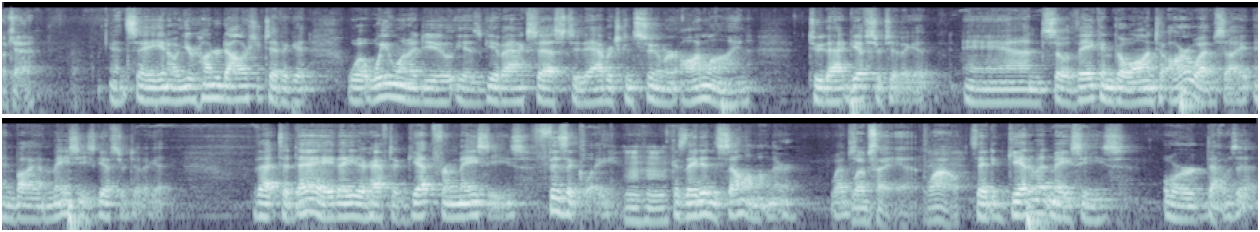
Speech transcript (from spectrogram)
okay. and say, you know, your hundred dollar certificate. What we want to do is give access to the average consumer online to that gift certificate, and so they can go on to our website and buy a Macy's gift certificate. That today they either have to get from Macy's physically mm-hmm. because they didn't sell them on their website. Website, yeah. Wow. So they had to get them at Macy's, or that was it.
